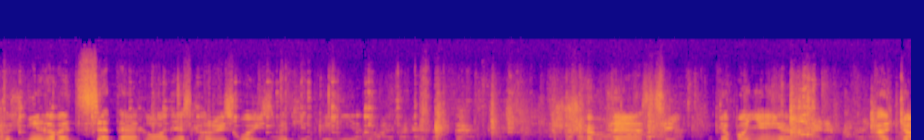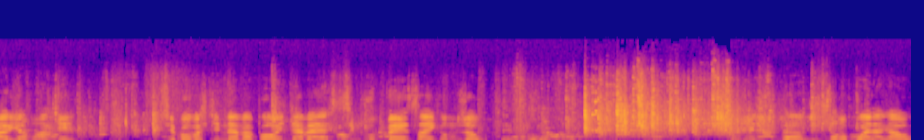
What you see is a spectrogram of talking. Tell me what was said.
Je me souviens que j'avais 17 ans, Calis, quand j'ai choisi ce métier de cuisinier. là. Chef blanc, si. Il a pogné... Euh, le cœur, a manqué. C'est pas parce qu'il n'avait pas, il n'avait si pour 25 comme nous autres. C'est fou. Il a vendu son poêle à gaz.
